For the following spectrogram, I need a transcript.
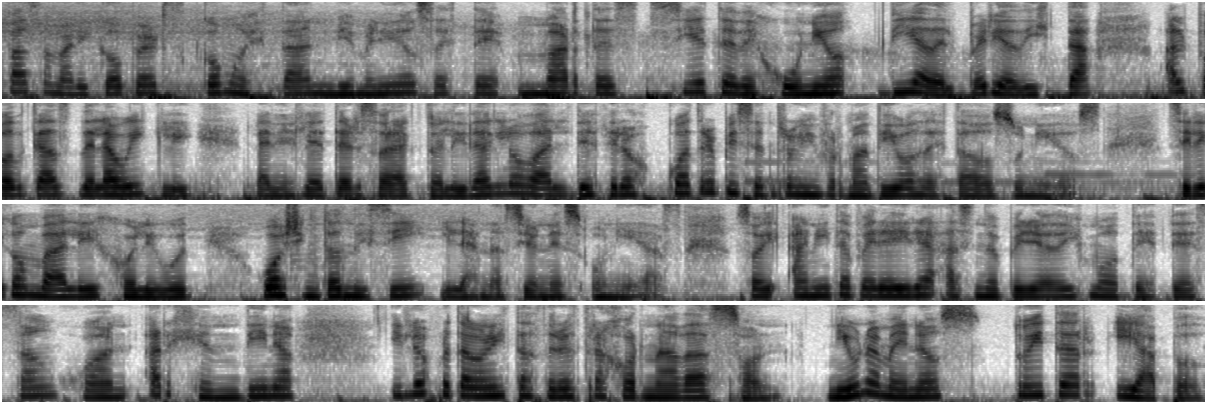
pasa Maricopers? ¿Cómo están? Bienvenidos este martes 7 de junio, Día del Periodista, al podcast de la Weekly, la newsletter sobre actualidad global desde los cuatro epicentros informativos de Estados Unidos, Silicon Valley, Hollywood, Washington DC y las Naciones Unidas. Soy Anita Pereira haciendo periodismo desde San Juan, Argentina, y los protagonistas de nuestra jornada son, ni una menos, Twitter y Apple.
